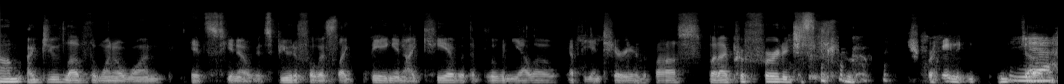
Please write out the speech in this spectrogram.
Um, I do love the 101. It's, you know, it's beautiful. It's like being in IKEA with the blue and yellow at the interior of the bus, but I prefer to just train. Yeah.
